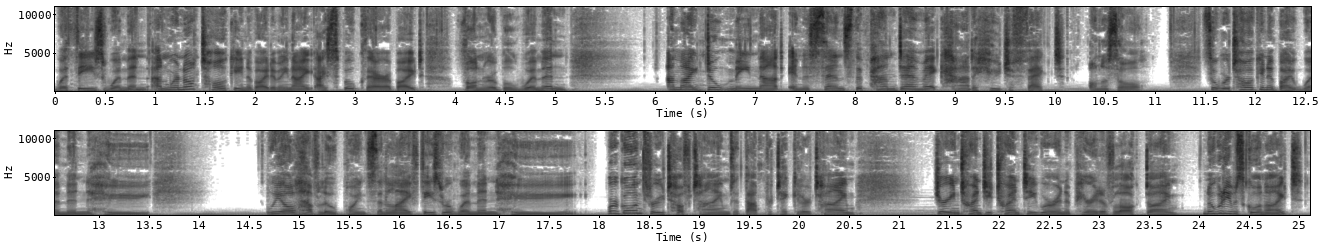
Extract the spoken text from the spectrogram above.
with these women. And we're not talking about, I mean, I, I spoke there about vulnerable women. And I don't mean that in a sense. The pandemic had a huge effect on us all. So we're talking about women who we all have low points in life. These were women who were going through tough times at that particular time. During 2020, we are in a period of lockdown. Nobody was going out.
